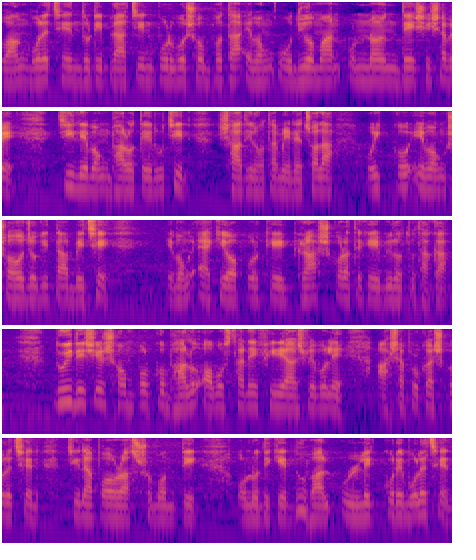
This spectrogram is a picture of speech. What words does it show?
ওয়াং বলেছেন, দুটি প্রাচীন পূর্ব সভ্যতা এবং উদীয়মান উন্নয়ন দেশ হিসাবে চীন এবং ভারতের উচিত স্বাধীনতা মেনে চলা, ঐক্য এবং সহযোগিতা বেছে এবং একে অপরকে গ্রাস করা থেকে বিরত থাকা। দুই দেশের সম্পর্ক ভালো অবস্থানে ফিরে আসবে বলে আশা প্রকাশ করেছেন চীনা পররাষ্ট্রমন্ত্রী। অন্যদিকে দোভাল উল্লেখ করে বলেছেন,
